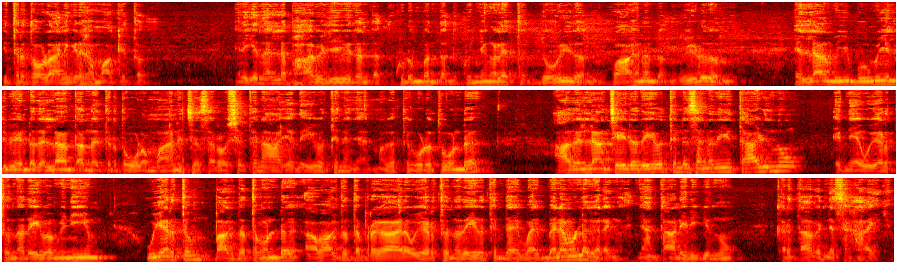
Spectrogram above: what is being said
ഇത്രത്തോളം അനുഗ്രഹമാക്കി തന്നു. എനിക്ക് നല്ല ഭാവി ജീവിതം തന്നു കുടുംബം തന്നു കുഞ്ഞുങ്ങളെ തന്നു ജോലി തന്നു വാഹനം തന്നു വീട് തന്നു. എല്ലാം ഈ ഭൂമിയിൽ വേണ്ടതെല്ലാം തന്ന എത്രത്തോളം മാനിച്ച സർവശക്തനായ ദൈവത്തിന് ഞാൻ മഹത്വം കൊടുത്തുകൊണ്ട് അതെല്ലാം ചെയ്ത ദൈവത്തിന്റെ സന്നദ്ധയിൽ താഴുന്നു. എന്നെ ഉയർത്തുന്ന ദൈവം ഇനിയും ഉയർത്തും. വാഗ്ദത്തമുണ്ട്. ആ വാഗ്ദത്ത പ്രകാരം ഉയർത്തുന്ന ദൈവത്തിന്റെ ബലമുള്ള കരങ്ങളിൽ ഞാൻ താണിരിക്കുന്നു. കർത്താവിനെ സഹായിക്കും.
